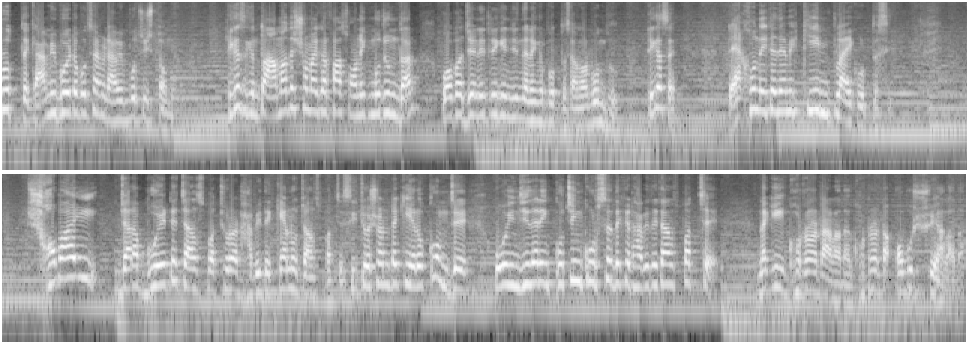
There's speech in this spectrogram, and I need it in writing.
প্রত্যেকে। আমি বইটা বলছি, আমি ঢাবি পঁচিশতম। ঠিক আছে? কিন্তু আমাদের সময়কার ফার্স্ট অনেক মজুমদার, ও আবার জেনেটিক ইঞ্জিনিয়ারিংয়ে পড়তেছে, আমার বন্ধু। ঠিক আছে? এখন এটা আমি কি ইমপ্লাই করতেছি? সবাই যারা বুয়েটে চান্স পাচ্ছে, ওরা ঢাবিতে কেন চান্স পাচ্ছে? সিচুয়েশনটা কি এরকম যে ও ইঞ্জিনিয়ারিং কোচিং কোর্সে দেখে ঢাবিতে চান্স পাচ্ছে? নাকি ঘটনাটা আলাদা? ঘটনাটা অবশ্যই আলাদা।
